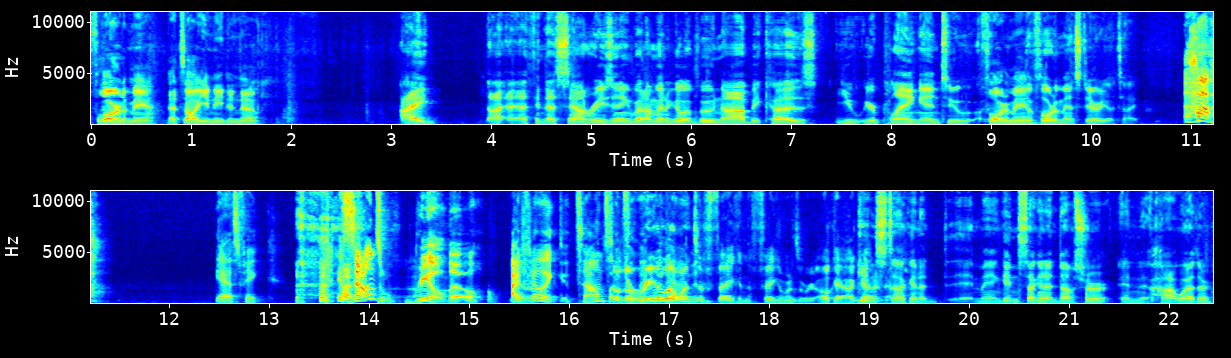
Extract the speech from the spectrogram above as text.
Florida man. That's all you need to know. I, I I think that's sound reasoning, but I'm going to go with Boo Nah because you you're playing into Florida man. the Florida man stereotype. Aha! Yeah, it's fake. it sounds real, though. I feel like it sounds like so the something would realer ones are fake and the fake ones are real. Okay, I get Getting it. Now. stuck in a man, getting stuck in a dumpster in the hot weather.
